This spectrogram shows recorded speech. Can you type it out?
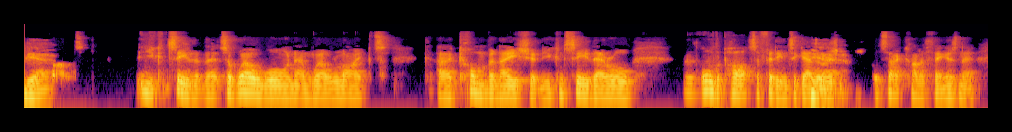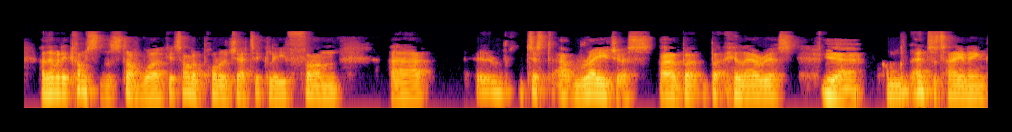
yeah, but you can see that it's a well worn and well liked uh, combination. You can see they're all all the parts are fitting together. Yeah. It's that kind of thing, isn't it? And then when it comes to the stunt work, it's unapologetically fun, uh, just outrageous, uh, but but hilarious, yeah. um, entertaining,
